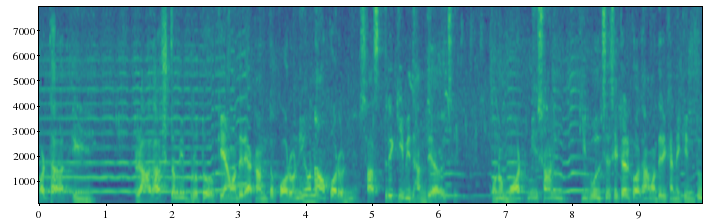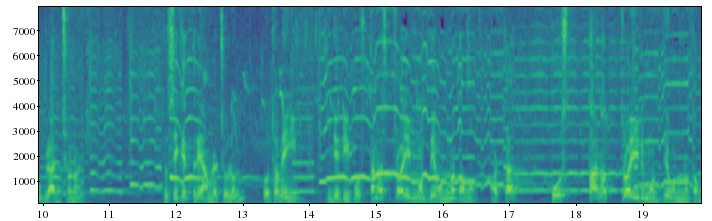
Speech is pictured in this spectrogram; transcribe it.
অর্থাৎ এই রাধাষ্টমী ব্রতকে আমাদের একান্ত করণীয় না অকরণীয়? শাস্ত্রে কি বিধান দেওয়া হয়েছে? কোনো মঠ মিশন কি বলছে সেটার কথা আমাদের এখানে কিন্তু গ্রাহ্য নয়। তো সেক্ষেত্রে আমরা চলুন প্রথমেই যেটি প্রস্থানত্রয়ের মধ্যে অন্যতম, অর্থাৎ প্রস্থানত্রয়ের মধ্যে অন্যতম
